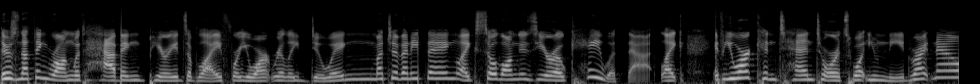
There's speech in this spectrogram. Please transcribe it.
There's nothing wrong with having periods of life where you aren't really doing much of anything, like so long as you're okay with that. Like if you are content or it's what you need right now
